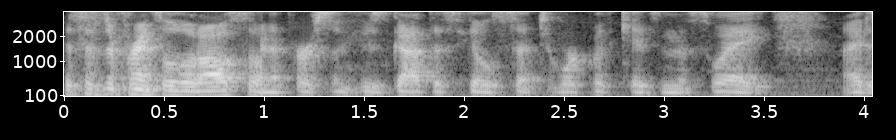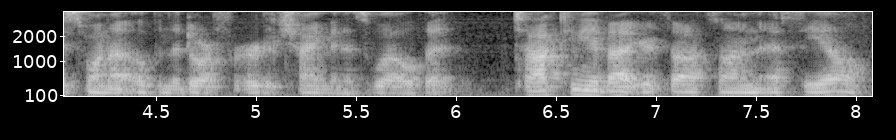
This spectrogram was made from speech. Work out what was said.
assistant principal, but also a person who's got the skill set to work with kids in this way. I just want to open the door for her to chime in as well. But talk to me about your thoughts on SEL.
